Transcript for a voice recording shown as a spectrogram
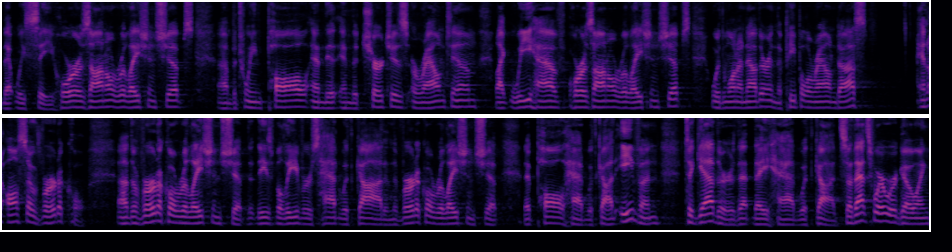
that we see. Horizontal relationships uh, between Paul and the, and the churches around him, like we have horizontal relationships with one another and the people around us, and also vertical uh, the vertical relationship that these believers had with God and the vertical relationship that Paul had with God, even together that they had with God. So that's where we're going.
